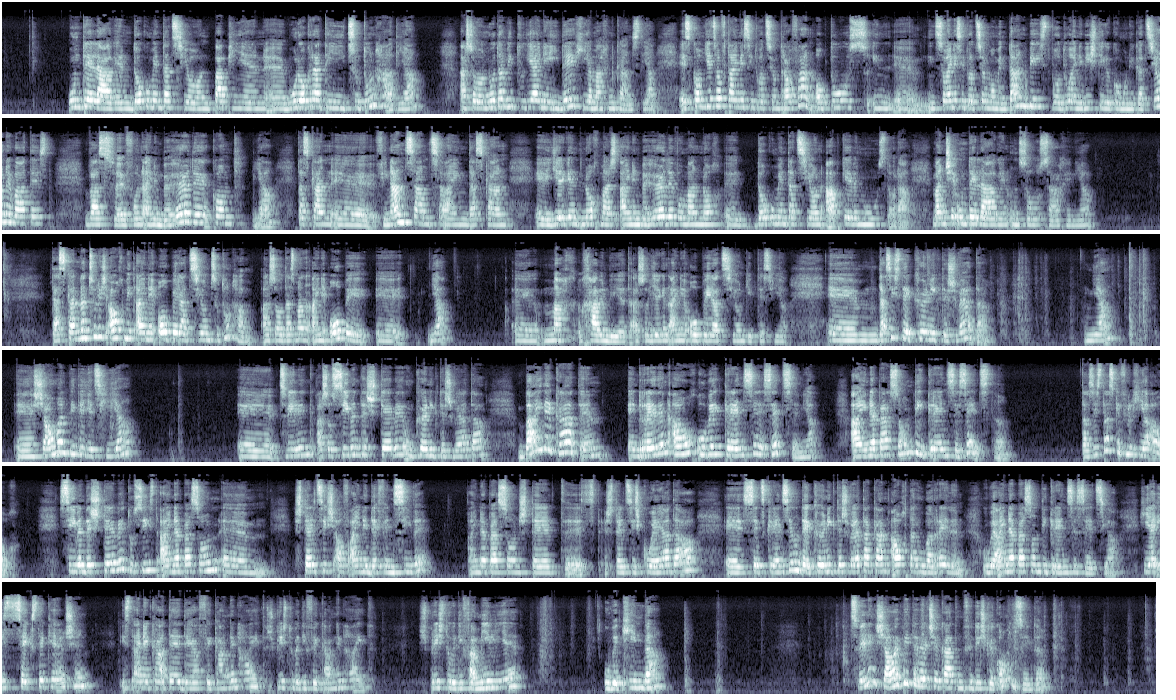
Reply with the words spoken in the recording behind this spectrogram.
Unterlagen, Dokumentation, Papieren, äh, Bürokratie zu tun hat, ja. Also nur damit du dir eine Idee hier machen kannst. Ja. Es kommt jetzt auf deine Situation drauf an, ob du in, äh, in so einer Situation momentan bist, wo du eine wichtige Kommunikation erwartest, was äh, von einem Behörde kommt. Ja. Das kann äh, Finanzamt sein, das kann äh, irgend nochmals eine Behörde, wo man noch äh, Dokumentation abgeben muss oder manche Unterlagen und so Sachen. Ja. Das kann natürlich auch mit einer Operation zu tun haben. Also, dass man eine OP äh, ja, äh, mach, haben wird. Also, irgendeine Operation gibt es hier. Ähm, das ist der König der Schwerter. Ja. Äh, schau mal bitte jetzt hier. Äh, Zwilling, also siebente Stäbe und König der Schwerter. Beide Karten reden auch über Grenze setzen, ja eine Person die Grenze setzt. Das ist das Gefühl hier auch. Siebente Stäbe, du siehst, eine Person ähm, stellt sich auf eine Defensive, eine Person stellt, äh, stellt sich quer da, äh, setzt Grenze und der König der Schwerter kann auch darüber reden, über eine Person die Grenze setzt. Ja. Hier ist sechste Kelchen, ist eine Karte der Vergangenheit, spricht über die Vergangenheit, spricht über die Familie, über Kinder. Zwilling, schaue bitte, welche Karten für dich gekommen sind.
